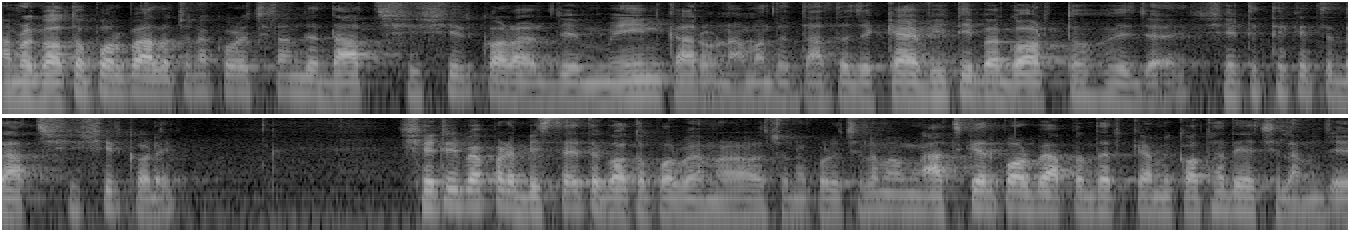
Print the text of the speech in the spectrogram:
আমরা গত পর্বে আলোচনা করেছিলাম যে দাঁত শিশির করার যে মেইন কারণ আমাদের দাঁতে যে ক্যাভিটি বা গর্ত হয়ে যায়, সেটি থেকে যে দাঁত শিশির করে, সেটির ব্যাপারে বিস্তারিত গত পর্বে আমরা আলোচনা করেছিলাম এবং আজকের পর্বে আপনাদেরকে আমি কথা দিয়েছিলাম যে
